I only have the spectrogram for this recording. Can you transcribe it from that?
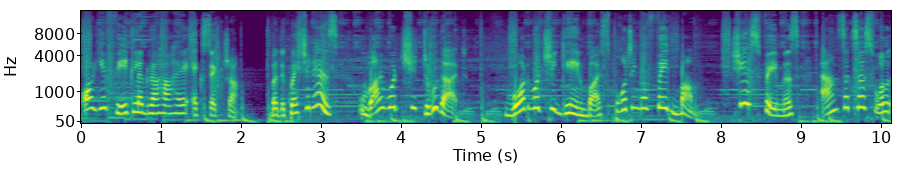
or ye fake lag raha hai etc. But the question is, why would she do that? What would she gain by sporting a fake bump? She is famous and successful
